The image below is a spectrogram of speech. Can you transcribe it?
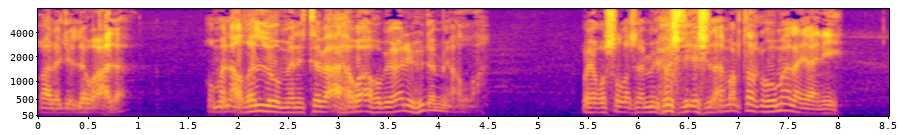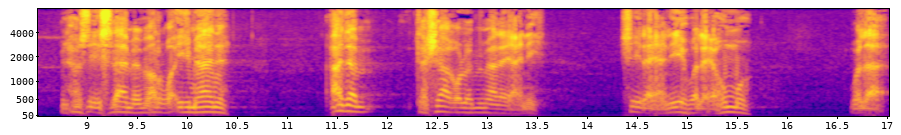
قال جل وعلا ومن أضل من اتبع هواه بغير هدى من الله. ويقول صلى الله عليه وسلم من حسن إسلام المرء تركه ما لا يعنيه من حسن إسلام المرء وإيمانه عدم تشاغله بما لا يعنيه شيء لا يعنيه ولا يهمه ولا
